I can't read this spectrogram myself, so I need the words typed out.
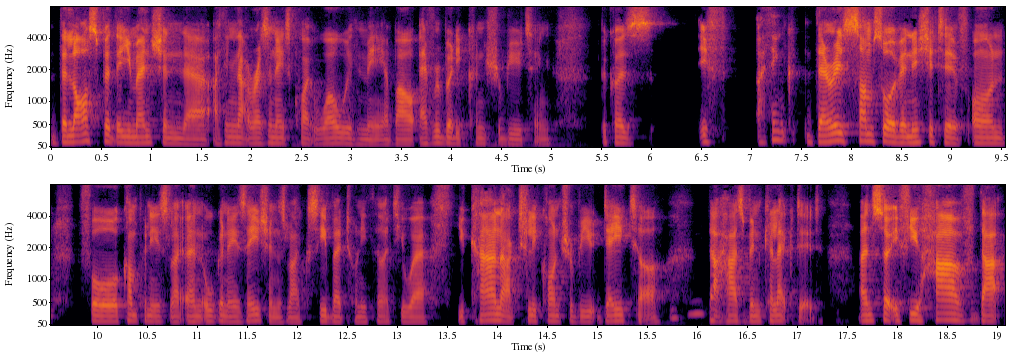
the last bit that you mentioned there, I think that resonates quite well with me about everybody contributing. Because if I think there is some sort of initiative on for companies like and organizations like Seabed 2030 where you can actually contribute data mm-hmm. that has been collected. And so if you have that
